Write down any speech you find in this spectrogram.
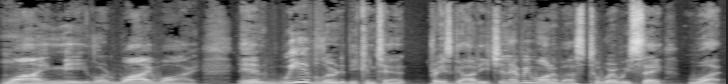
Why mm-hmm. me, Lord? Why? Why?" Yeah. And we have learned to be content. Praise God, each and every one of us, to where we say, "What?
